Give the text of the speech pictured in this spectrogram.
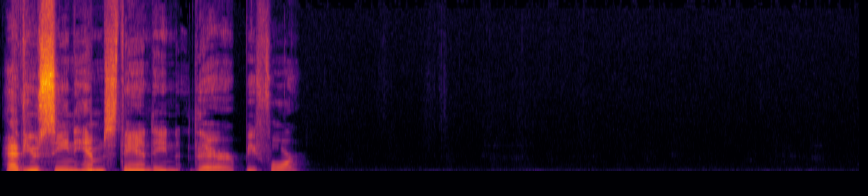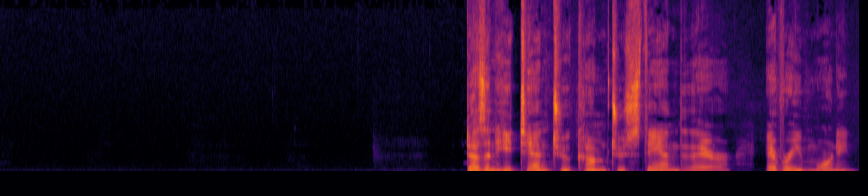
Have you seen him standing there before? Doesn't he tend to come to stand there every morning?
